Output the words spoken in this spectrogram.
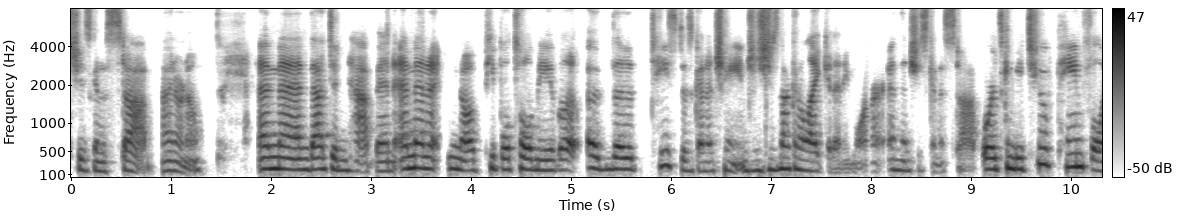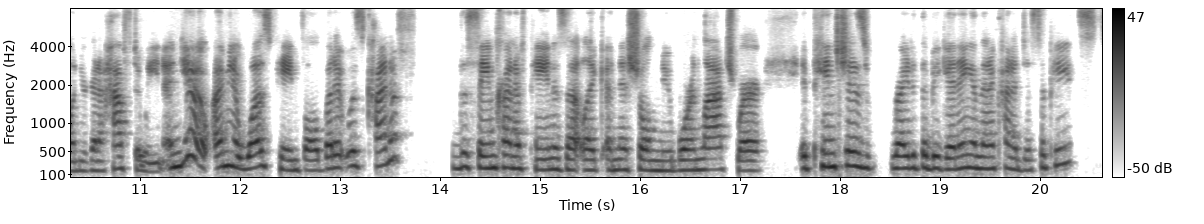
she's going to stop. I don't know. And then that didn't happen. And then you know, people told me the uh, the taste is going to change and she's not going to like it anymore and then she's going to stop or it's going to be too painful and you're going to have to wean. And yeah, I mean it was painful, but it was kind of the same kind of pain as that like initial newborn latch where it pinches right at the beginning and then it kind of dissipates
